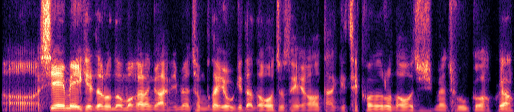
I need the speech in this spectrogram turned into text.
어, CMA 계좌로 넘어가는 거 아니면 전부 다 여기다 넣어주세요. 단기 채권으로 넣어주시면 좋을 것 같고요.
